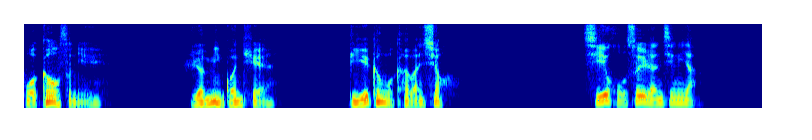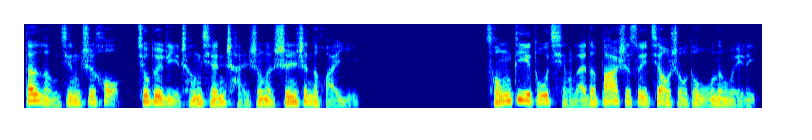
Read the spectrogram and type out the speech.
我告诉你，人命关天，别跟我开玩笑。齐虎虽然惊讶，但冷静之后就对李承前产生了深深的怀疑。从帝都请来的八十岁教授都无能为力，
